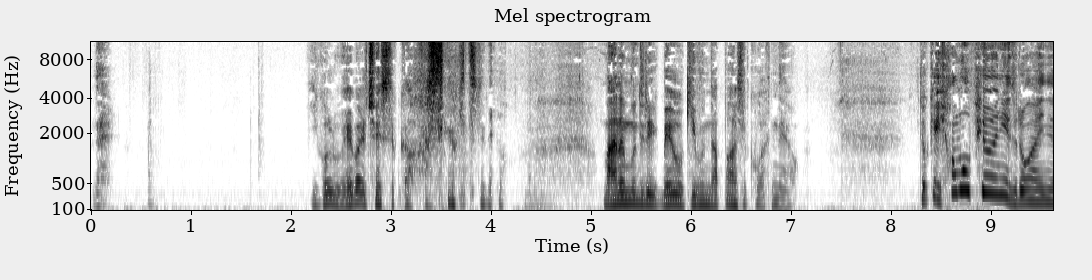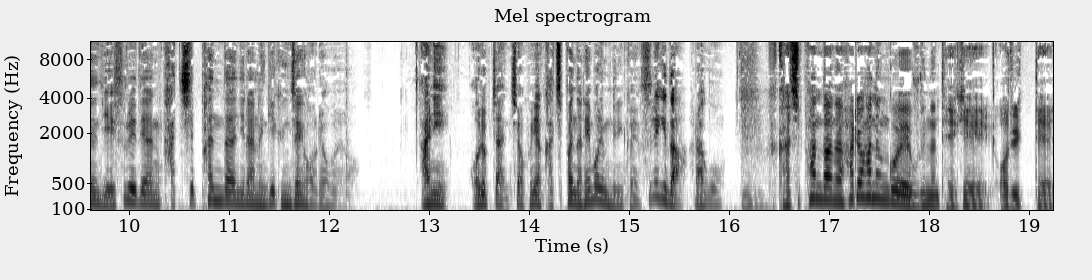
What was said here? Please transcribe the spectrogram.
네. 이걸 왜 발췌했을까 생각이 드네요. 많은 분들이 매우 기분 나빠하실 것 같네요. 이렇게 혐오 표현이 들어가 있는 예술에 대한 가치 판단이라는 게 굉장히 어려워요. 아니 어렵지 않죠. 그냥 가치 판단 해버리면 되니까요. 쓰레기다라고. 그 가치 판단을 하려 하는 거에 우리는 되게 어릴 때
